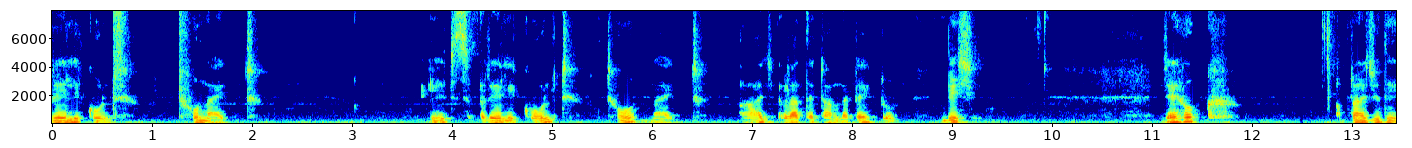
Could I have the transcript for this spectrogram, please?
really cold tonight it's really cold tonight আজ রাতে ঠান্ডাটা একটু বেশি। যাই হোক আপনারা যদি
